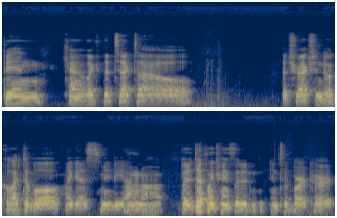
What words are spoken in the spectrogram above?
been kind of like the tactile attraction to a collectible, I guess, maybe. I don't know how, but it definitely translated into Bard card.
